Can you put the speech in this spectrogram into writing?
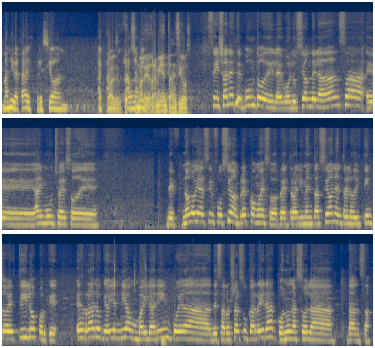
Más libertad de expresión a, a- vale, a una sumar misma. herramientas, decís vos. Sí, ya en este punto de la evolución de la danza eh, hay mucho eso de, de, no voy a decir fusión, pero es como eso, retroalimentación entre los distintos estilos, porque es raro que hoy en día un bailarín pueda desarrollar su carrera con una sola danza.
